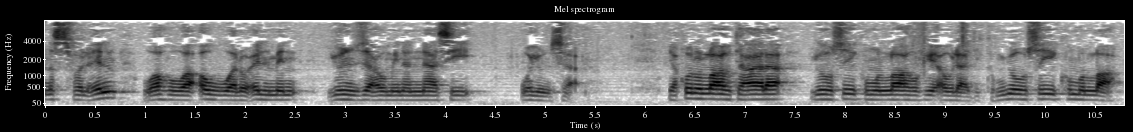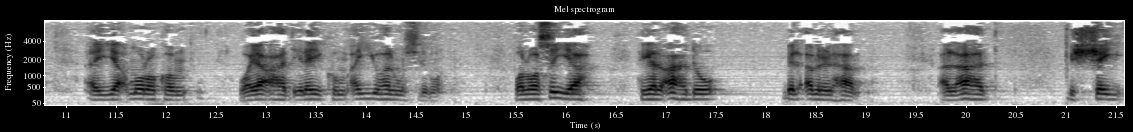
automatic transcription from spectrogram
نصف العلم وهو أول علم ينزع من الناس وينسى. يقول الله تعالى يوصيكم الله في أولادكم يوصيكم الله أن يأمركم ويعهد إليكم أيها المسلمون والوصية هي العهد بالأمر الهام. العهد بالشيء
